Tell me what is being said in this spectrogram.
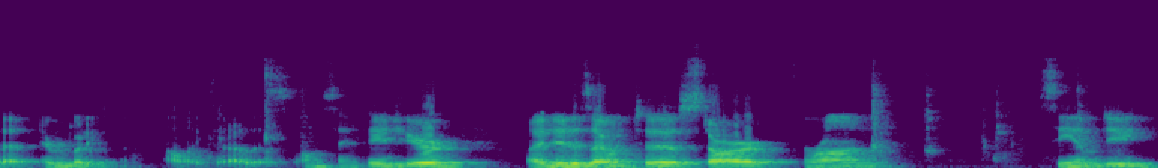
that everybody, I'll out of this, on the same page here. What I did is I went to start, run, CMD,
